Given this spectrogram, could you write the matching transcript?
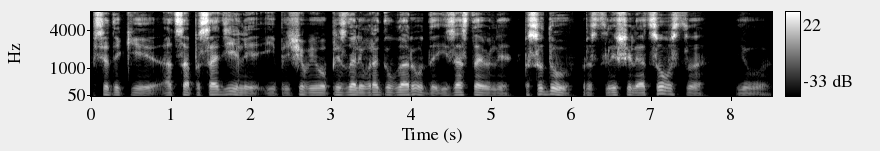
все-таки отца посадили, и причем его признали врагом народа и заставили по суду, просто лишили отцовства его,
